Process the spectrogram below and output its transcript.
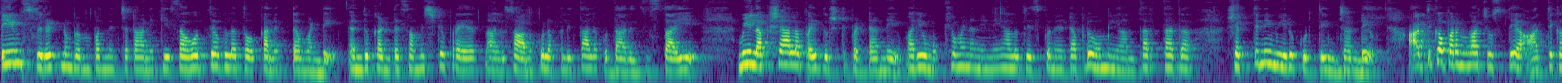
టీమ్ స్పిరిట్ను పెంపొందించడానికి సహోద్యోగులతో కనెక్ట్ అవ్వండి. ఎందుకంటే సమిష్టి ప్రయత్నాలు సానుకూల ఫలితాలకు దారితీస్తాయి. మీ లక్ష్యాలపై దృష్టి పెట్టండి. మరియు ముఖ్యమైన నిర్ణయాలు తీసుకునేటప్పుడు మీ అంతర్గత శక్తిని మీరు గుర్తించండి. ఆర్థిక పరంగా చూస్తే ఆర్థిక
